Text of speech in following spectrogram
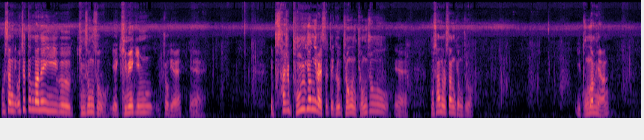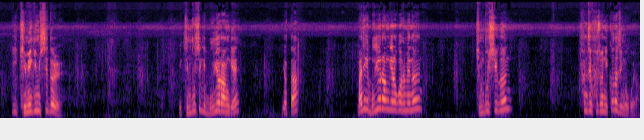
울산 어쨌든 간에 이 그 김성수 예 김해김 쪽에 예 사실 불경이라 했을 때 그 경은 경주 예 부산 울산 경주 이 동남해안 이 김해김 씨들 이 김부식이 무혈한 게였다? 만약에 무혈한 게라고 하면은 김부식은 현재 후손이 끊어진 거고요.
